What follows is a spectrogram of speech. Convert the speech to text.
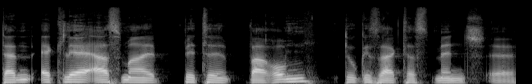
Dann erklär erstmal bitte, warum du gesagt hast, Mensch, äh,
